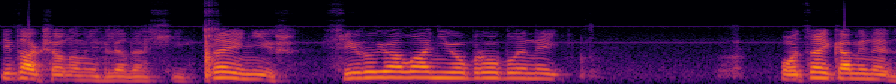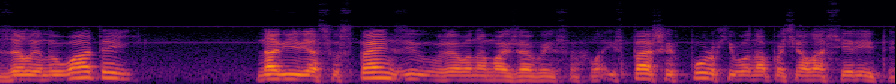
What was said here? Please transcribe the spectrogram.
І так, шановні глядачі, цей ніж сірою аланією оброблений. Оцей камінець зеленуватий. Навів я суспензію, вже вона майже висохла. І з перших порхів вона почала сіріти.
